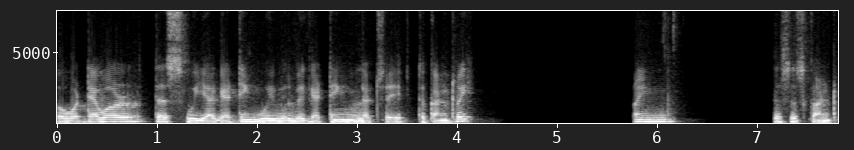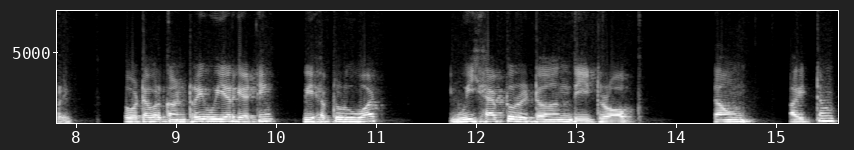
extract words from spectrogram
So whatever this we are getting we will be getting let's say the country. This is country. So whatever country we are getting we have to do what? We have to return the drop down item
